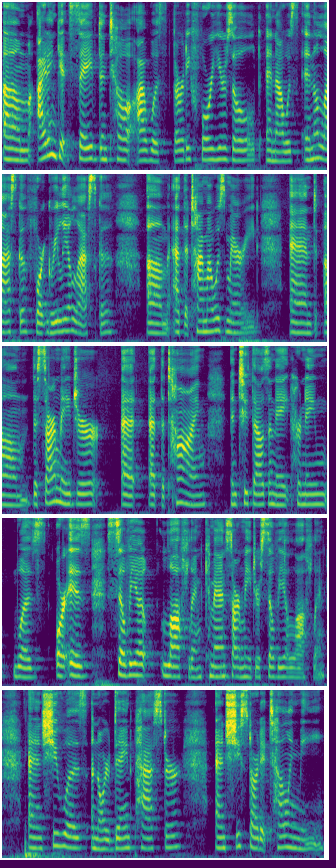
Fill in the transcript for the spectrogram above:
um, i didn't get saved until i was 34 years old and i was in alaska fort greely alaska um, at the time i was married and um, the sergeant major at, at the time in 2008 her name was or is sylvia laughlin command sergeant major sylvia laughlin. And she was an ordained pastor and she started telling me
